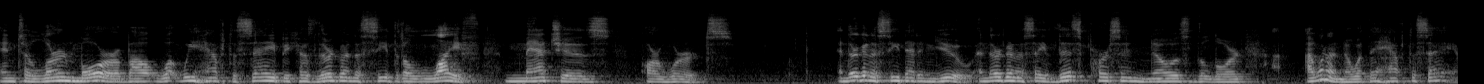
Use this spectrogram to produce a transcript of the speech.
and to learn more about what we have to say because they're going to see that a life matches our words. And they're going to see that in you. And they're going to say, This person knows the Lord. I want to know what they have to say.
